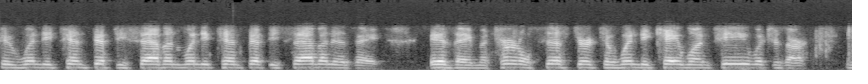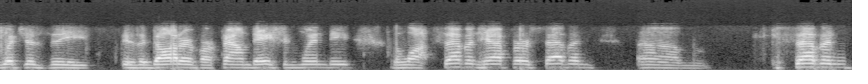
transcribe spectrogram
to Wendy 1057. Wendy 1057 is a is a maternal sister to Wendy K1T, which is our which is the is a daughter of our foundation, Wendy. The lot seven heifer, seven, um, seven,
